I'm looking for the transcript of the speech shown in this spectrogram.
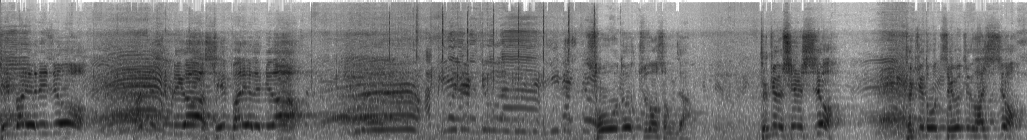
심판해야 되죠? 반드시 우리가 심판해야 됩니다. 소득 주도 성장 듣기도 싫으시죠? 듣기도 지긋지긋 하시죠?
